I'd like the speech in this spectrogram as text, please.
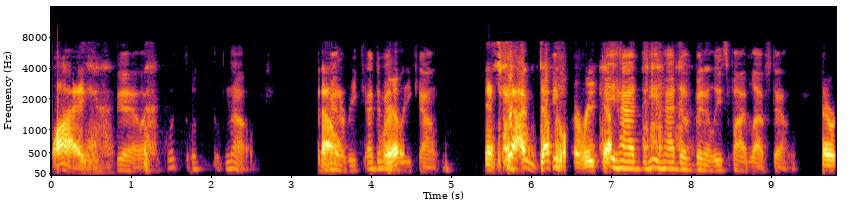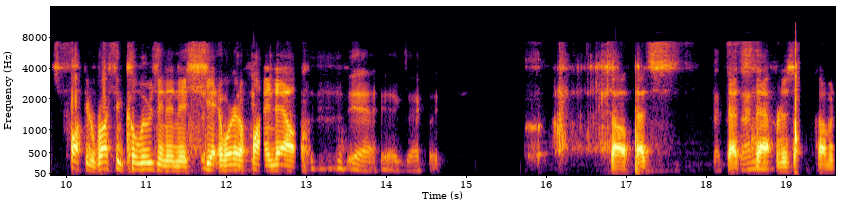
Why? Yeah, like what? what no. I No. demand a, re- I demand a recount. yeah, I'm definitely going to recap. He had he had to have been at least five laps down. There was fucking Russian collusion in this shit, and we're gonna find out. yeah, yeah, exactly. So that's that's mean, that for this upcoming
